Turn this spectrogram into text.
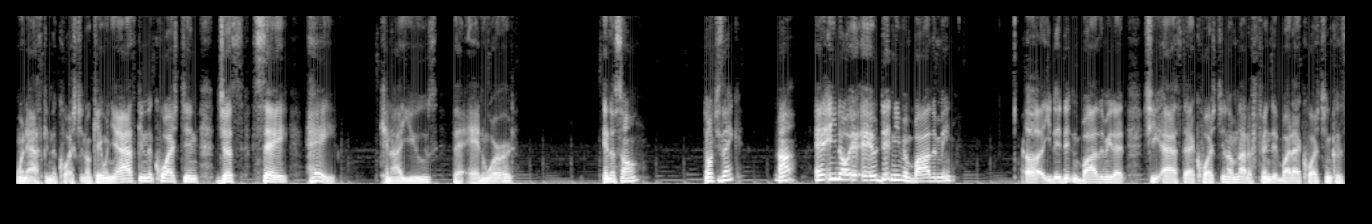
when asking the question. Okay? When you're asking the question, just say, "Hey, can I use the N word in a song?" Don't you think? Huh? And you know, it, it didn't even bother me. Uh, it didn't bother me that she asked that question. I'm not offended by that question because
